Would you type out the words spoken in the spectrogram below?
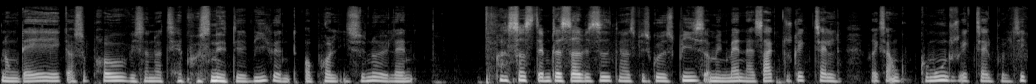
nogle dage, ikke? Og så prøver vi sådan at tage på sådan et øh, weekendophold i Sønderjylland. Og så stemte der sad ved siden af os, vi skulle ud og spise, og min mand havde sagt, du skal ikke tale, for eksempel kommune, du skal ikke tale politik.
